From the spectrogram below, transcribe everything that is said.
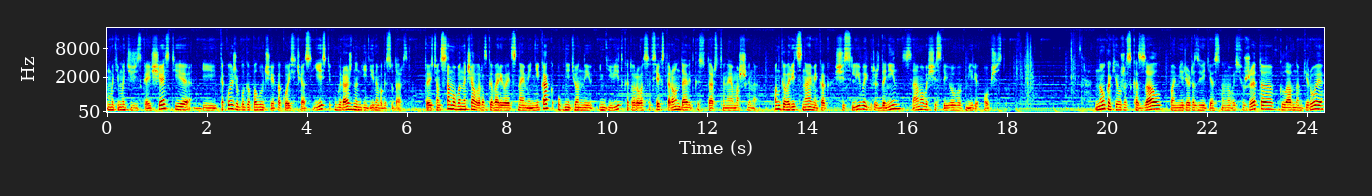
математическое счастье и такое же благополучие, какое сейчас есть у граждан единого государства. То есть он с самого начала разговаривает с нами не как угнетенный индивид, которого со всех сторон давит государственная машина, он говорит с нами как счастливый гражданин самого счастливого в мире общества. Но, как я уже сказал, по мере развития основного сюжета в главном герое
